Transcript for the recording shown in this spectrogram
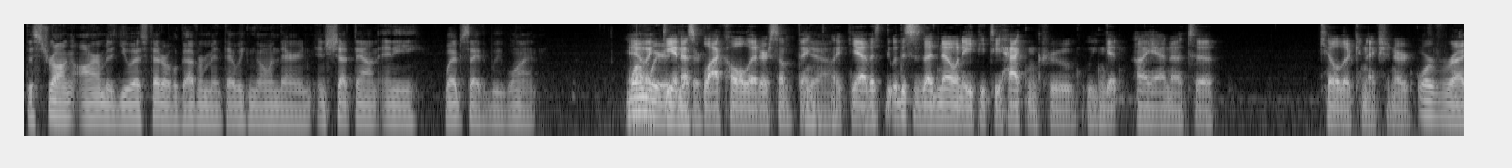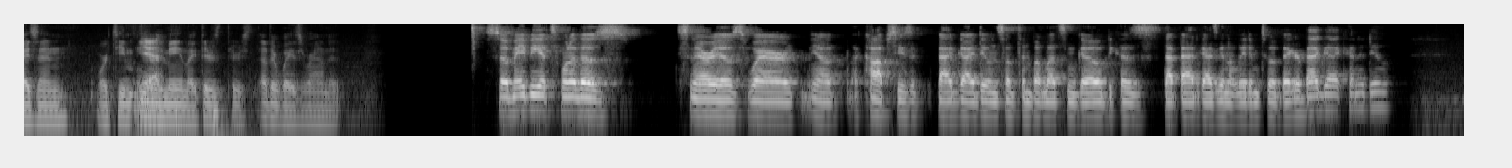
the strong arm of the U.S. federal government that we can go in there and, and shut down any website that we want. Yeah, One way like DNS other. black hole it or something. Yeah. Like, yeah, this this is a known APT hacking crew. We can get IANA to kill their connection or or Verizon or T. You know Yeah. what I mean? Like there's there's other ways around it. So maybe it's one of those scenarios where, you know, a cop sees a bad guy doing something but lets him go because that bad guy's going to lead him to a bigger bad guy kind of deal.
